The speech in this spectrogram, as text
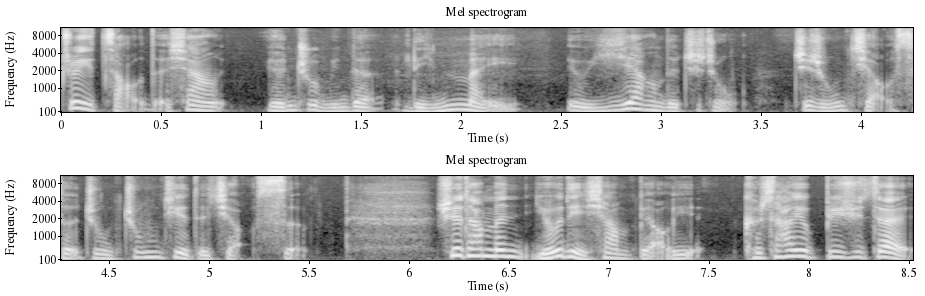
最早的像原住民的灵媒有一样的这种这种角色，这种中介的角色，所以他们有点像表演，可是他又必须在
